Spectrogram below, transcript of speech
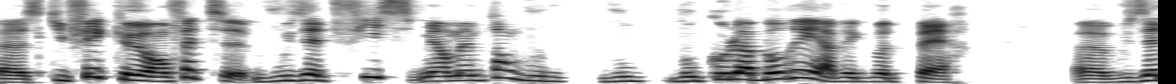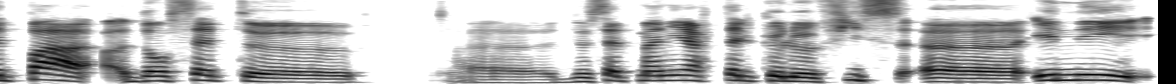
Euh, ce qui fait que, en fait, vous êtes fils, mais en même temps, vous, collaborez avec votre père. Euh, vous n'êtes pas dans cette, de cette manière telle que le fils aîné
